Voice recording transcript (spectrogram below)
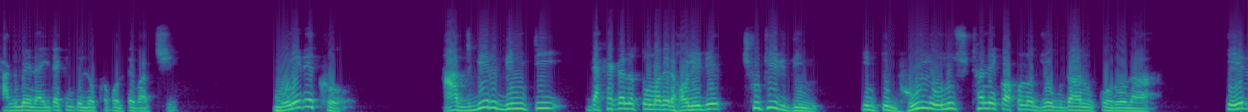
থাকবে না, এটা কিন্তু লক্ষ্য করতে পারছি। মনে রেখো, আজকের দিনটি দেখা গেল তোমাদের হলিডে ছুটির দিন, কিন্তু ভুল অনুষ্ঠানে কখনো যোগদান করো না। এর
